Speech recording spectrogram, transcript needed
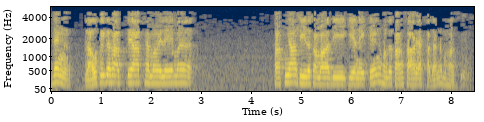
දැන් ලෞකික සත්‍යයත් හැම වෙලේම ප්‍රඥා සීල සමාධි කියන එකෙන් හොඳ සංසාරයක් හදන්න මහන්සි වෙනවා.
